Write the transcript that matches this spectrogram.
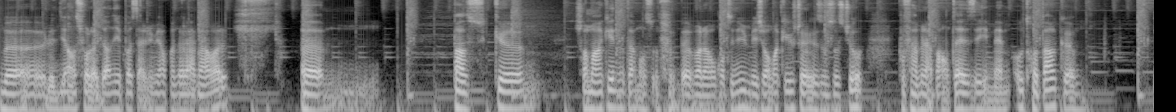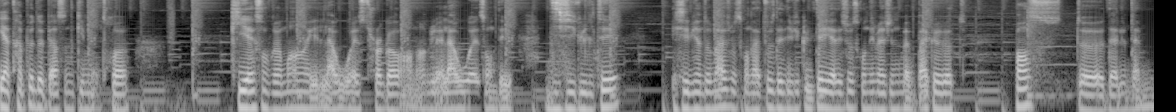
me le dire sur le dernier post à lumière de la parole. Euh, parce que j'ai remarqué notamment, ben voilà, on continue, mais j'ai remarqué que sur les réseaux sociaux, pour fermer la parenthèse, et même autre part, que il y a très peu de personnes qui montrent qui elles sont vraiment et là où elles struggle en anglais, là où elles ont des difficultés. Et c'est bien dommage parce qu'on a tous des difficultés, il y a des choses qu'on n'imagine même pas que l'autre pense d'elle-même,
